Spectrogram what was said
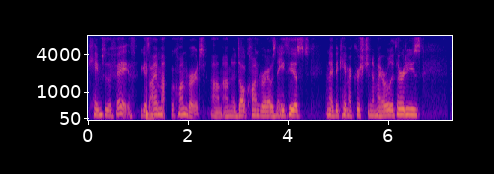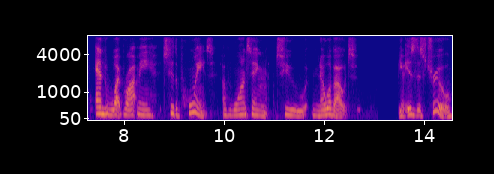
came to the faith because mm-hmm. I am a convert. Um, I'm an adult convert. I was an atheist and I became a Christian in my early 30s. And what brought me to the point of wanting to know about, you know, is this true?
